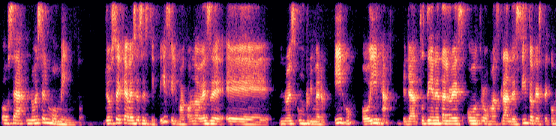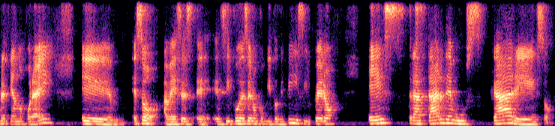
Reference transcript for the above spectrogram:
o sea, no es el momento. Yo sé que a veces es difícil, más cuando a veces no es un primer hijo o hija, que ya tú tienes tal vez otro más grandecito que esté correteando por ahí. eso a veces sí puede ser un poquito difícil, pero es tratar de buscar eso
